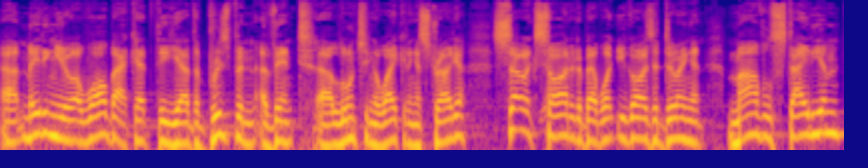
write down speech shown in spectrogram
uh, meeting you a while back at the uh, the Brisbane event uh, launching Awakening Australia. So excited about what you guys are doing at Marvel Stadium,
